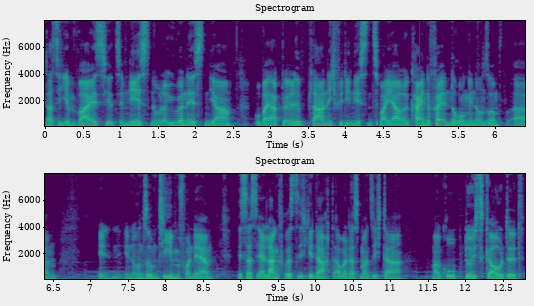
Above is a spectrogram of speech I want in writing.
dass ich eben weiß, jetzt im nächsten oder übernächsten Jahr, wobei aktuell plane ich für die nächsten zwei Jahre keine Veränderungen in unserem, ähm, in, in unserem Team, von der ist das eher langfristig gedacht, aber dass man sich da mal grob durchscoutet,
